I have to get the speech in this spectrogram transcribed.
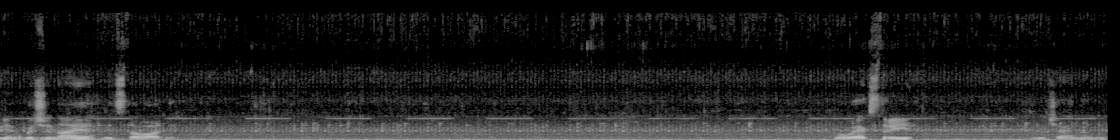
він починає відставати. Ну, екстрі, звичайно, ну,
